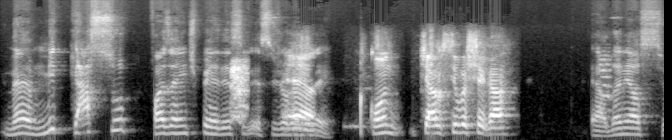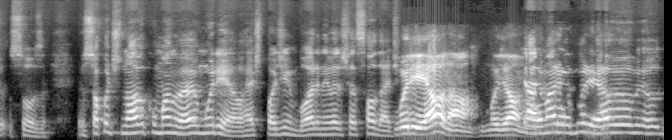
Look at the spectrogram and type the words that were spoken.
né, micaço, faz a gente perder esse, esse jogador é, aí. Quando o Thiago Silva chegar. É, o Daniel Souza. Eu só continuava com o Manuel e o Muriel. O resto pode ir embora e nem vai deixar saudade. Muriel não. Muriel não. Cara, o Muriel, eu, eu,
